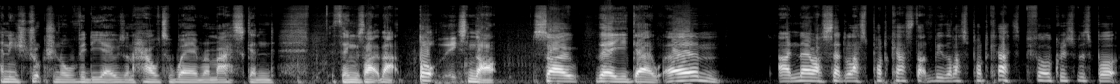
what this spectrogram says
and instructional videos on how to wear a mask and things like that. But it's not. So there you go. Um, I know I said last podcast that'd be the last podcast before Christmas, but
